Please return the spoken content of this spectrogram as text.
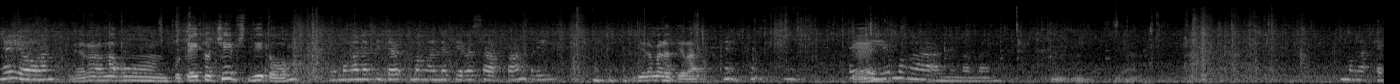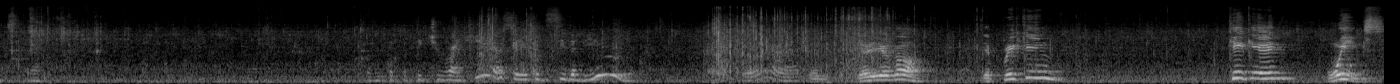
Ngayon, Meron akong potato chips dito. yung mga natira, mga natira sa pantry, Hindi naman natira. okay. yung mga ano naman, Mhm. Yan. yung mga extra. So we put the picture right here so you could see the view. Yeah. There you go. The freaking kick in wings.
